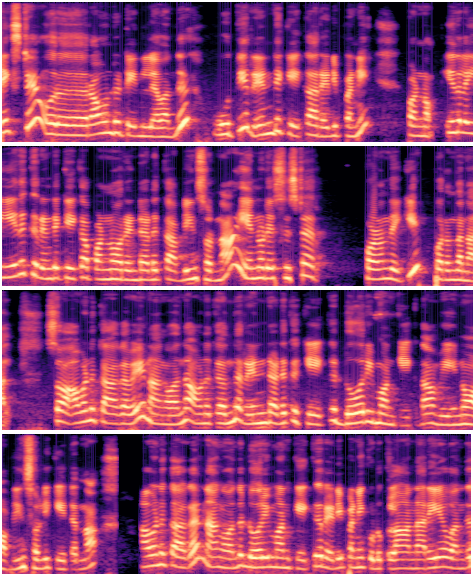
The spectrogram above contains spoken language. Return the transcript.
நெக்ஸ்ட்டு ஒரு ரவுண்டு டின்னில் வந்து ஊற்றி ரெண்டு கேக்காக ரெடி பண்ணி பண்ணோம். இதில் எதுக்கு ரெண்டு கேக்காக பண்ணோம் ரெண்டு அடுக்கு அப்படின்னு சொன்னால் என்னுடைய சிஸ்டர் குழந்தைக்கு பிறந்த நாள். ஸோ அவனுக்காகவே நாங்கள் வந்து அவனுக்கு வந்து ரெண்டு அடுக்கு கேக்கு டோரிமான் கேக் தான் வேணும் அப்படின்னு சொல்லி கேட்டிருந்தான். அவனுக்காக நாங்கள் வந்து டோரிமான் கேக்கு ரெடி பண்ணி கொடுக்கலாம். நிறைய வந்து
